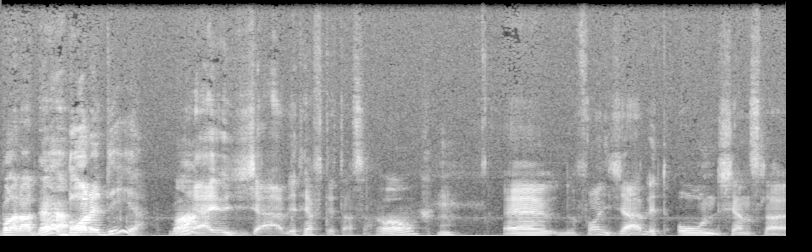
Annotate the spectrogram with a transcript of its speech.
Bara det? Bara det. Va? Det är ju jävligt häftigt alltså. Ja. Eh, du får en jävligt ond känsla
